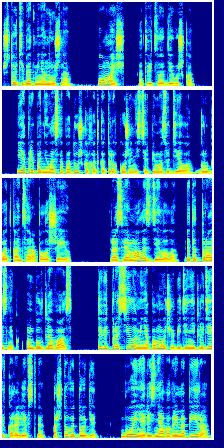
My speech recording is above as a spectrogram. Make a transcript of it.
«Что тебе от меня нужно?» «Помощь», – ответила девушка. Я приподнялась на подушках, от которых кожа нестерпимо зудела, грубая ткань царапала шею. «Разве я мало сделала? Этот праздник, он был для вас. Ты ведь просила меня помочь объединить людей в королевстве. А что в итоге? Бойня, резня во время пира?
